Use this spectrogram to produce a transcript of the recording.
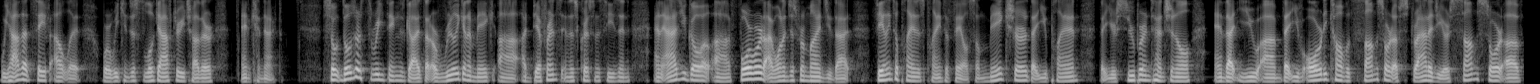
We have that safe outlet where we can just look after each other and connect. So those are three things, guys, that are really going to make uh, a difference in this Christmas season. And as you go uh, forward, I want to just remind you that failing to plan is planning to fail. So make sure that you plan, that you're super intentional, and that you um, that you've already come up with some sort of strategy or some sort of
